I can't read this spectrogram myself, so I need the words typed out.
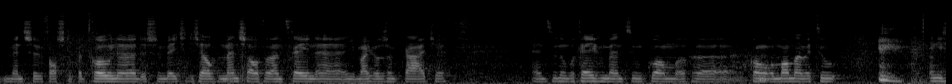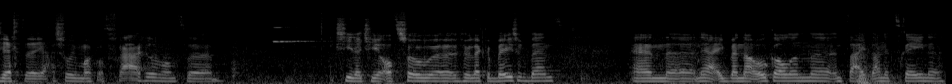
mensen vaste patronen, dus een beetje dezelfde mensen altijd aan het trainen. En je maakt wel eens een praatje. En toen op een gegeven moment toen kwam, er, eh, kwam er een man naar me toe en die zegt, eh, ja, sorry, mag ik wat vragen? Want ik zie dat je hier altijd zo, zo lekker bezig bent. En eh, nou ja, ik ben nou ook al een, eh, een tijd aan het trainen.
